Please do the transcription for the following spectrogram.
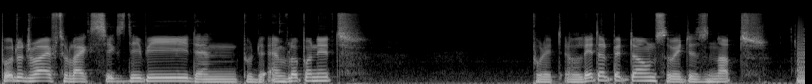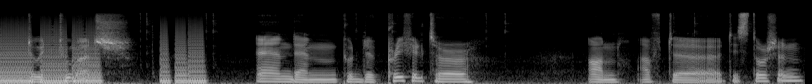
Put the drive to like 6 dB, then put the envelope on it. Put it a little bit down so it does not do it too much. And then put the pre-filter on after distortion.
